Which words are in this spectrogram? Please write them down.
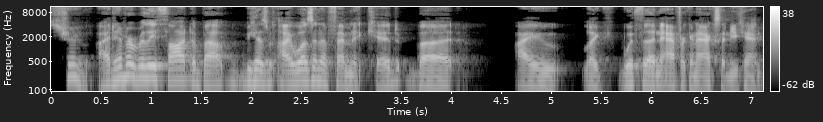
It's true. I never really thought about because I was an effeminate kid, but I like with an African accent, you can't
